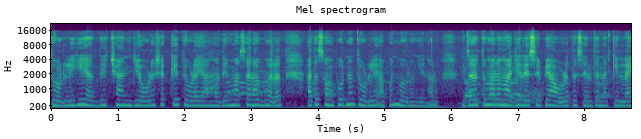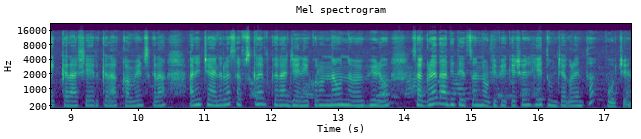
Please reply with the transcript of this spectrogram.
तोडली ही अगदी छान जेवढं शक्य तेवढा तेवढं यामध्ये मसाला भरत आता संपूर्ण तोडली आपण भरून घेणार आहोत. जर तुम्हाला माझी रेसिपी आवडत असेल तर नक्की लाईक करा शेअर करा कमेंट्स करा आणि चॅनलला सबस्क्राईब करा जेणेकरून नवनवे व्हिडिओ सगळ्यात आधी त्याचं नोटिफिकेशन हे तुमच्यापर्यंत पोहोचेल.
